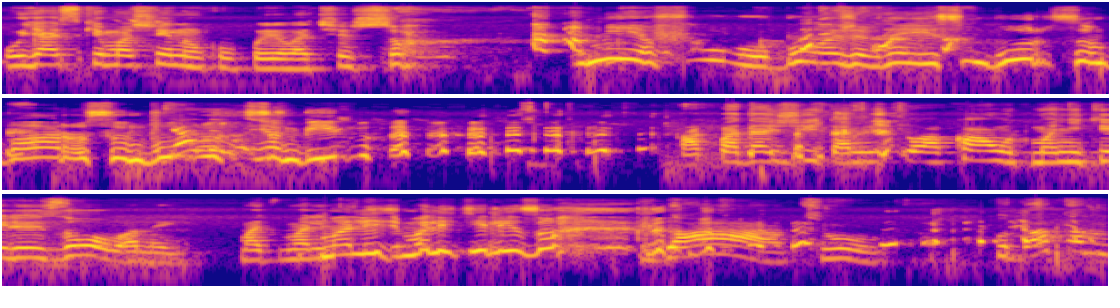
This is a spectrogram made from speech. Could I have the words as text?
у Яськи машину купила, чи що? Ні, фу, боже, в неї сумбур, сумбару, сумбуру, сумбіру. Так, подожди, там еще аккаунт монетизованный. Мать, моли- Малі, малітілізо. Да, чё? Куда там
